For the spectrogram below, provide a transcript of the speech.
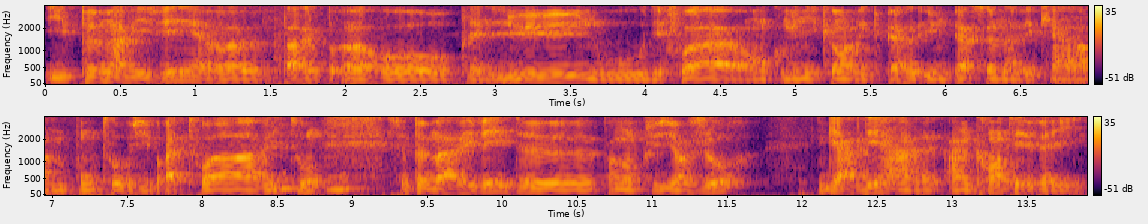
il peut m'arriver, euh, par rapport aux pleines lunes ou des fois en communiquant avec per- une personne avec un bon taux vibratoire et tout, Mhm. ça peut m'arriver de, pendant plusieurs jours, garder un, un grand éveil.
